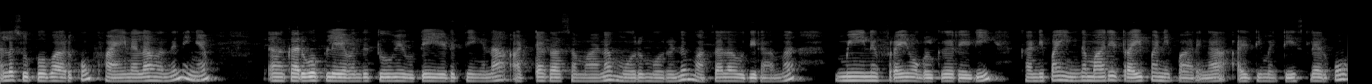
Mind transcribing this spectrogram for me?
நல்லா சூப்பராக இருக்கும். ஃபைனலாக வந்து நீங்கள் கருவேப்பிலையை வந்து தூவி விட்டு எடுத்திங்கன்னா அட்டகாசமான மொறு மொறுன்னு மசாலா உதிராமல் மீன் ஃப்ரை உங்களுக்கு ரெடி கண்டிப்பாக இந்த மாதிரி ட்ரை பண்ணி பாருங்கள் அல்டிமேட் டேஸ்ட்டில் இருக்கும்.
